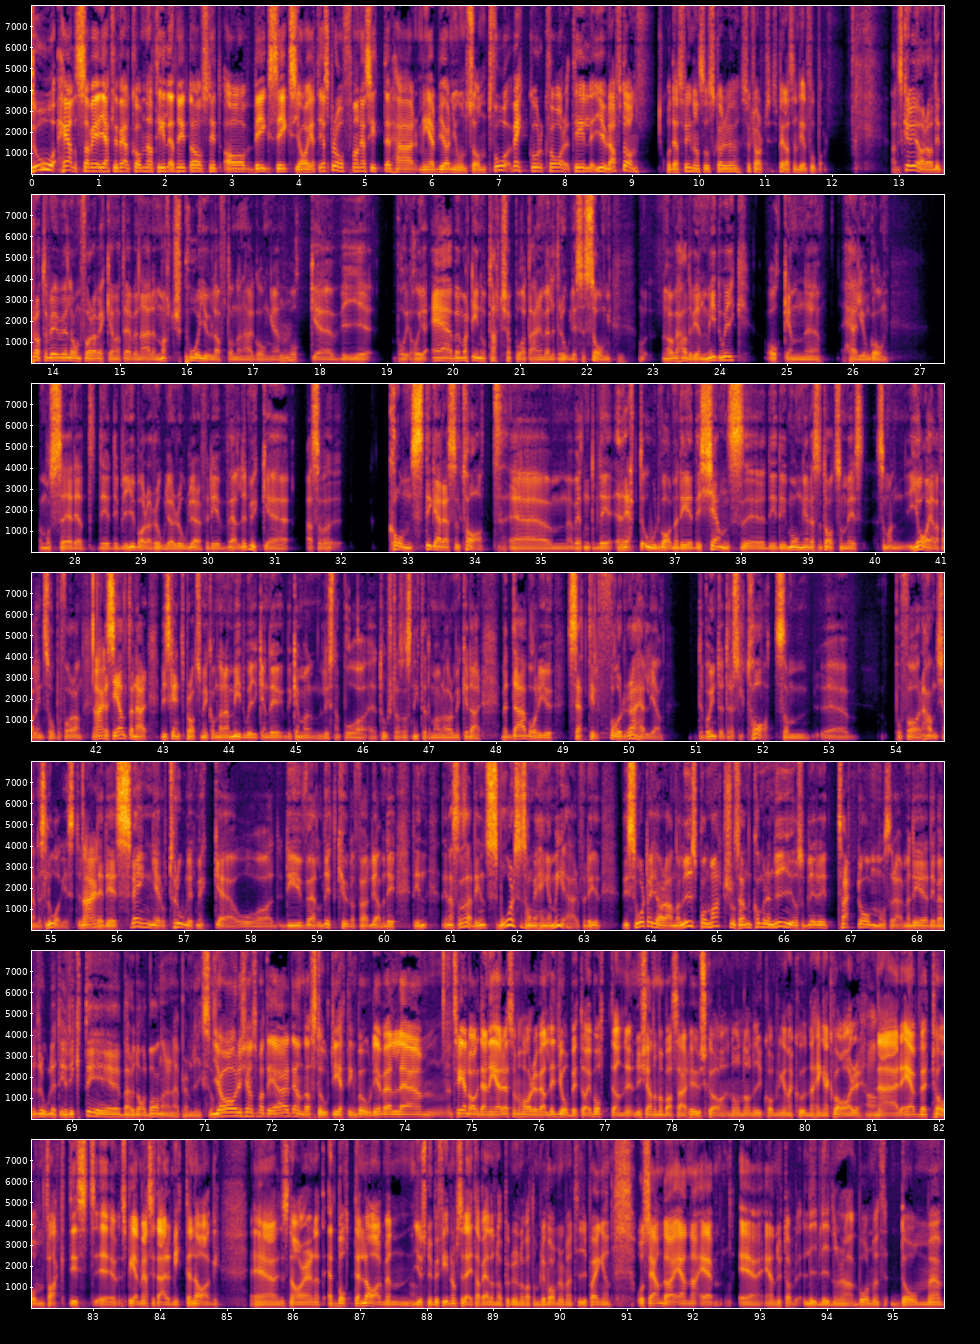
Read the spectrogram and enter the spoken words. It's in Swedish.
Då hälsar vi er hjärtligt välkomna till ett nytt avsnitt av Big Six. Jag heter Jesper Hoffman och jag sitter här med Björn Jonsson. Två veckor kvar till julafton. Och dessförinnan så ska det såklart spelas en del fotboll. Ja det ska det göra och det pratade vi väl om förra veckan att det även är en match på julafton den här gången. Mm. Och eh, vi har ju även varit inne och touchat på att det här är en väldigt rolig säsong. Mm. Nu hade vi en midweek och en eh, helgomgång. Jag måste säga det att det, det blir ju bara roligare och roligare för det är väldigt mycket alltså, konstiga resultat. Eh, jag vet inte om det är rätt ordval men det, det känns, eh, det, det är många resultat som, är, som man, jag i alla fall inte såg på förhand. Nej. Speciellt den här, vi ska inte prata så mycket om den här midweeken, det, det kan man lyssna på eh, torsdagsavsnittet om man vill höra mycket där. Men där var det ju sett till förra helgen, det var ju inte ett resultat som eh, på förhand kändes logiskt. Nej. Det, det svänger otroligt mycket och det är ju väldigt kul att följa. Men det, det, är, det är nästan så här, det är en svår säsong att hänga med här. För det, det är svårt att göra analys på en match och sen kommer en ny och så blir det tvärtom och sådär. Men det, det är väldigt roligt. Det är en riktig berg och dalbana den här Premier League. Ja, och det känns som att det är ett enda stort getingbo. Det är väl eh, tre lag där nere som har det väldigt jobbigt då i botten. Nu, nu känner man bara så här, hur ska någon av nykomlingarna kunna hänga kvar? När Everton faktiskt eh, spelmässigt är ett mittenlag. Eh, snarare än ett, ett bottenlag. Men just nu befinner de sig där i tabellen då på grund av att de blev av med de här tio poängen. Och sen då en, eh, eh, en utav livlinorna, Bournemouth, de eh,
